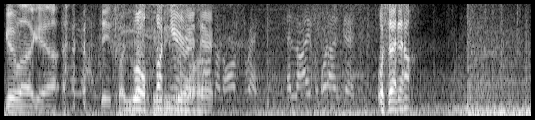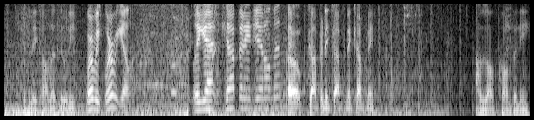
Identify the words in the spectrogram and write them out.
gulag, yeah. Dude, little fuck you right there. On all threats. Alive or undead. What's that now? You play Call of Duty? Where are we? Where are we going? We got company, gentlemen. Oh, company, company, company. I love company.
